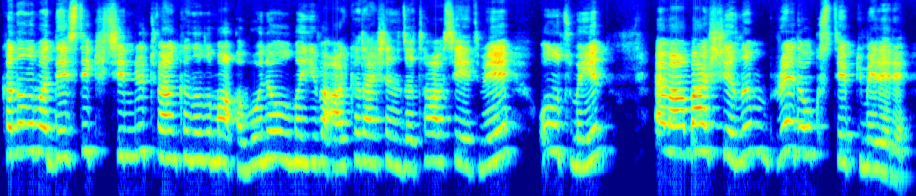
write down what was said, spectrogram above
Kanalıma destek için lütfen kanalıma abone olmayı ve arkadaşlarınıza tavsiye etmeyi unutmayın. Hemen başlayalım. Redoks tepkimeleri.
